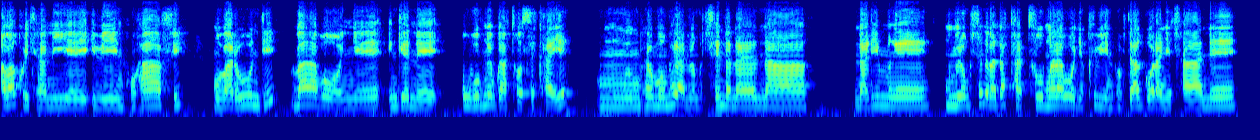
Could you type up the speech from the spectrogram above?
abakurikiraniye ibintu hafi mu barundi barabonye ingene ubumwe bwatosekaye. Mu mpera mirongo icenda na, rimwe mu mirongo icenda na gatatu mwarabonye ko ibintu vyagoranye cane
